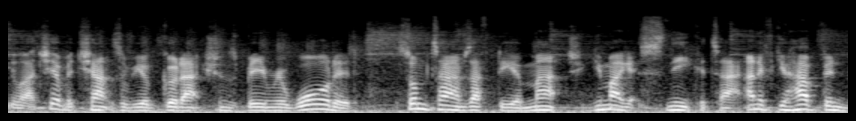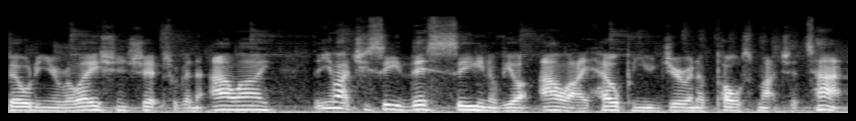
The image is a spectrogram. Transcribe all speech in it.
you'll actually have a chance of your good actions being rewarded. Sometimes after your match, you might get sneak attack, and if you have been building your relationships with an ally, then you actually see this scene of your ally helping you during a post-match attack.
